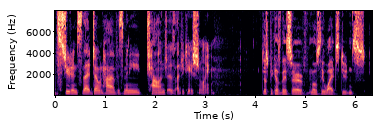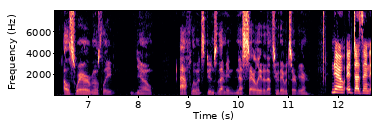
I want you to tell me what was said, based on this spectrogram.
students that don't have as many challenges educationally? Just because they serve mostly white students elsewhere, mostly, you know, affluent students, does that mean necessarily that that's who they would serve here? No, it doesn't.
